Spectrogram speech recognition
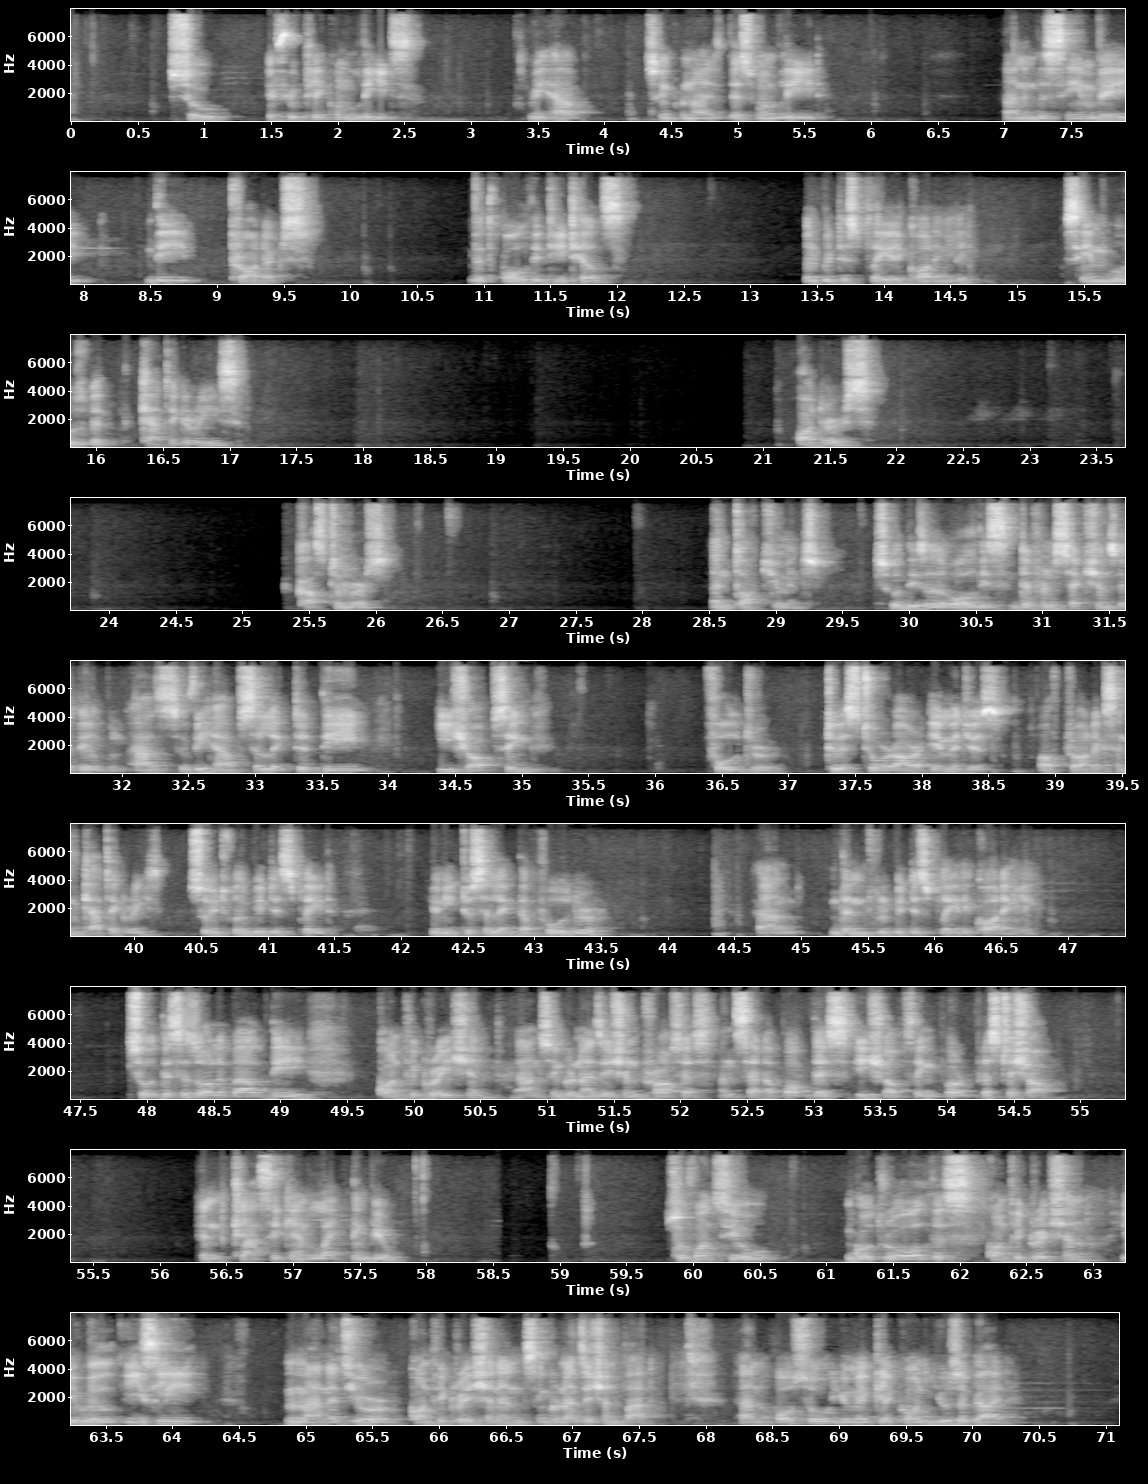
So if you click on leads, we have synchronized this one lead and in the same way the products with all the details will be displayed accordingly. Same goes with categories orders customers and documents. So these are all these different sections available. As we have selected the eShop sync folder to store our images of products and categories so it will be displayed. You need to select the folder and then it will be displayed accordingly. So this is all about the configuration and synchronization process and setup of this eShop sync for PrestaShop in classic and lightning view. So once you go through all this configuration you will easily manage your configuration and synchronization part. And also you may click on user guide.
